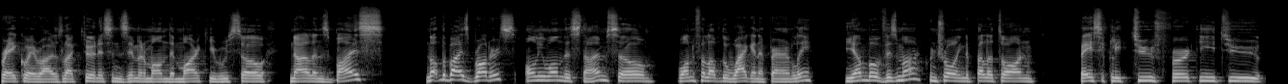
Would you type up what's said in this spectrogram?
breakaway riders like Teunissen, Zimmerman, Demarchi, Rousseau, Nylans, Bais. Not the Bais brothers, only one this time. So one fell off the wagon apparently. Jumbo Visma controlling the peloton basically 230 to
